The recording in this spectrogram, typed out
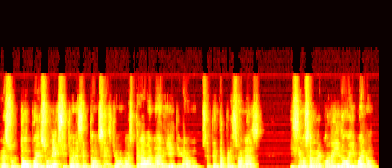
Resultó pues un éxito en ese entonces, yo no esperaba a nadie, llegaron 70 personas, hicimos el recorrido y bueno,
